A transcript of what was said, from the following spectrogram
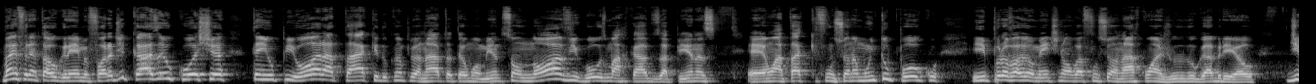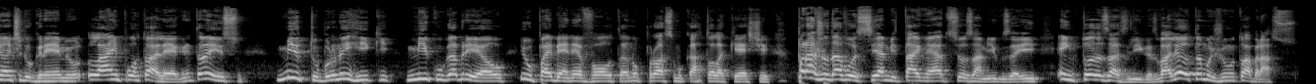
Vai enfrentar o Grêmio fora de casa e o Coxa tem o pior ataque do campeonato até o momento. São nove gols marcados apenas. É um ataque que funciona muito pouco e provavelmente não vai funcionar com a ajuda do Gabriel diante do Grêmio lá em Porto Alegre. Então é isso. Mito Bruno Henrique, Mico Gabriel e o Pai Bené volta no próximo Cartola Cast para ajudar você a mitar e ganhar dos seus amigos aí em todas as ligas. Valeu, tamo junto, abraço.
